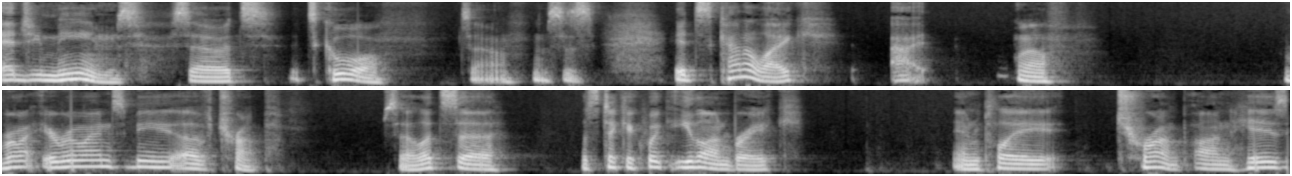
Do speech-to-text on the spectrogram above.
edgy memes. So it's, it's cool. So this is, it's kind of like, I, well, it reminds me of Trump. So let's, uh, let's take a quick Elon break and play Trump on his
